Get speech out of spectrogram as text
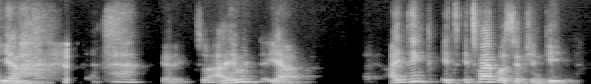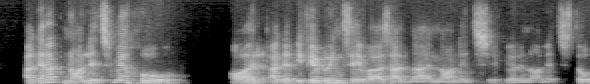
या करेक्ट सो आई वुड या I think it's it's my perception कि अगर आप नॉलेज में हो और अगर इफ यू आर डूइंग सेवा साधना knowledge if you are in knowledge तो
